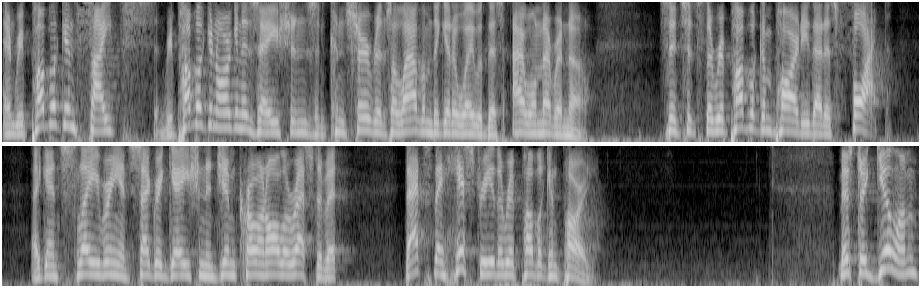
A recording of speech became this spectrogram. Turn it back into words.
and Republican sites and Republican organizations and conservatives allow them to get away with this, I will never know. Since it's the Republican Party that has fought against slavery and segregation and Jim Crow and all the rest of it, that's the history of the Republican Party. Mr. Gillum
